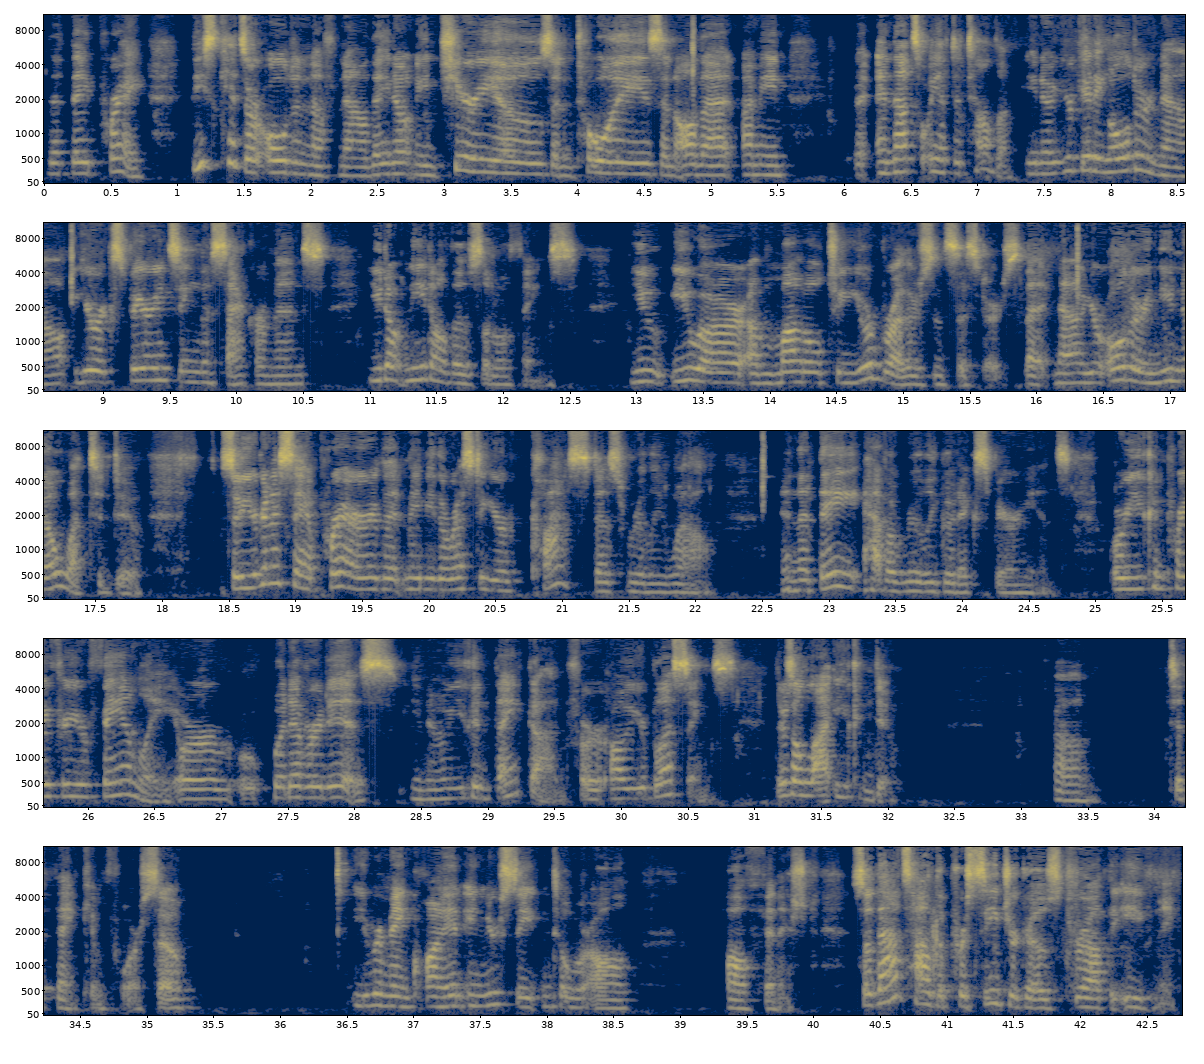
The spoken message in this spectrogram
that they pray. These kids are old enough now. They don't need Cheerios and toys and all that. I mean, and that's what we have to tell them you know you're getting older now you're experiencing the sacraments you don't need all those little things you you are a model to your brothers and sisters that now you're older and you know what to do so you're going to say a prayer that maybe the rest of your class does really well and that they have a really good experience or you can pray for your family or whatever it is you know you can thank god for all your blessings there's a lot you can do um, to thank him for so you remain quiet in your seat until we're all all finished. So that's how the procedure goes throughout the evening.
